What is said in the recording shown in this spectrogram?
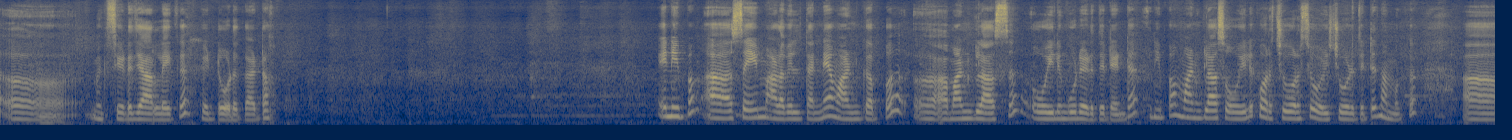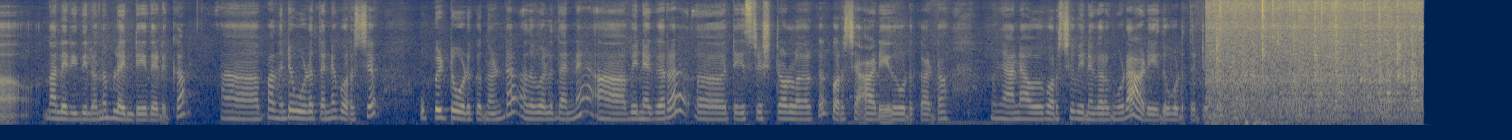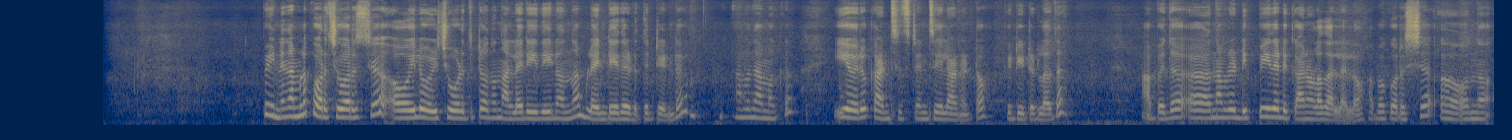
മിക്സിയുടെ ജാറിലേക്ക് ഇട്ട് കൊടുക്കാം കേട്ടോ. ഇനിയിപ്പം സെയിം അളവിൽ തന്നെ വൺ കപ്പ് വൺ ഗ്ലാസ് ഓയിലും കൂടി എടുത്തിട്ടുണ്ട്. ഇനിയിപ്പം വൺ ഗ്ലാസ് ഓയിൽ കുറച്ച് കുറച്ച് ഒഴിച്ചു കൊടുത്തിട്ട് നമുക്ക് നല്ല രീതിയിലൊന്ന് ബ്ലെൻഡ് ചെയ്തെടുക്കാം. അപ്പം അതിന്റെ കൂടെ തന്നെ കുറച്ച് ഉപ്പിട്ട് കൊടുക്കുന്നുണ്ട്. അതുപോലെ തന്നെ വിനെഗർ ടേസ്റ്റ് ഇഷ്ടമുള്ളവർക്ക് കുറച്ച് ആഡ് ചെയ്ത് കൊടുക്കാം കേട്ടോ. അപ്പോൾ ഞാൻ കുറച്ച് വിനെഗറും കൂടെ ആഡ് ചെയ്ത് കൊടുത്തിട്ടുണ്ട് പിന്നെ നമ്മൾ കുറച്ച് കുറച്ച് ഓയിൽ ഒഴിച്ചു കൊടുത്തിട്ട് ഒന്ന് നല്ല രീതിയിലൊന്ന് ബ്ലെൻഡ് ചെയ്തെടുത്തിട്ടുണ്ട് അപ്പോൾ നമുക്ക് ഈ ഒരു കൺസിസ്റ്റൻസിയിലാണ് കേട്ടോ കിട്ടിയിട്ടുള്ളത്. അപ്പോൾ ഇത് നമ്മൾ ഡിപ്പ് ചെയ്തെടുക്കാനുള്ളതല്ലല്ലോ. അപ്പോൾ കുറച്ച് ഒന്ന്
